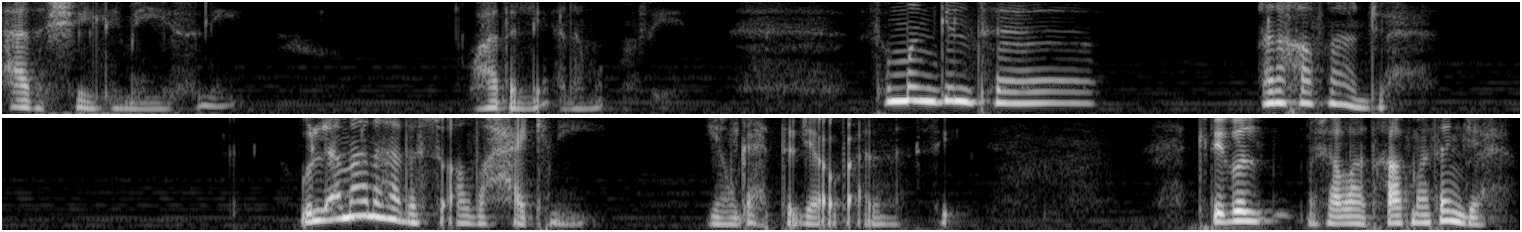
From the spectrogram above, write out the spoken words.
هذا الشيء اللي يميزني وهذا اللي أنا مؤمن فيه. ثم قلت أنا أخاف ما أنجح. والأمانة هذا السؤال ضحكني. يوم قعدت أجاوب على نفسي. كنت أقول ما شاء الله تخاف ما تنجح.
